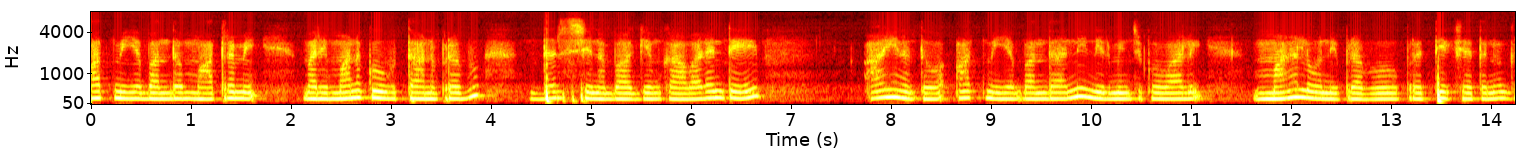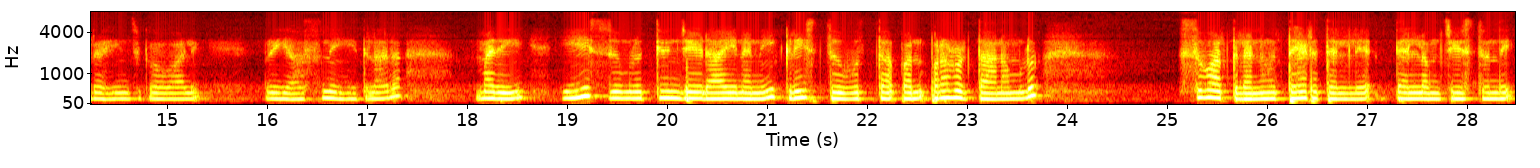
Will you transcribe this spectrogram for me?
ఆత్మీయ బంధం మాత్రమే. మరి మనకు తాను ప్రభు దర్శన భాగ్యం కావాలంటే ఆయనతో ఆత్మీయ బంధాన్ని నిర్మించుకోవాలి. మనలోని ప్రభు ప్రత్యక్షతను గ్రహించుకోవాలి. ప్రియ స్నేహితులారా మరి యేసు మృత్యుంజయుడాయనని క్రీస్తు ఉత్త పునరుత్నములు సువార్తలను తేట తెల్ల తెల్లం చేస్తుంది.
